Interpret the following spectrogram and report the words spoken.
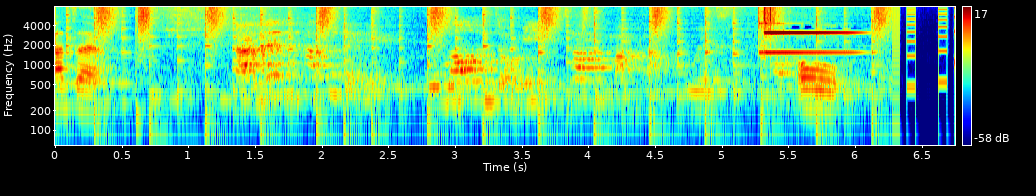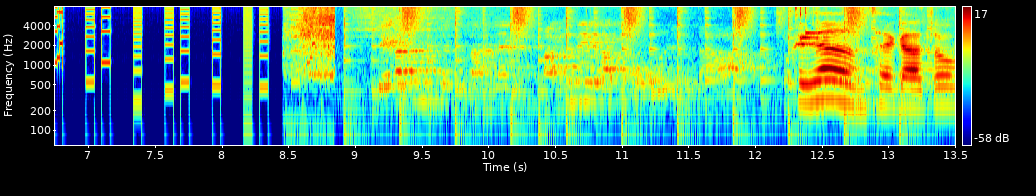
맞아요. 나는 하슬에게 고마운 점이 참 많다. OX. 오. 내가 생각해도 나는 막내가 더 어울린다. 그냥 제가 좀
